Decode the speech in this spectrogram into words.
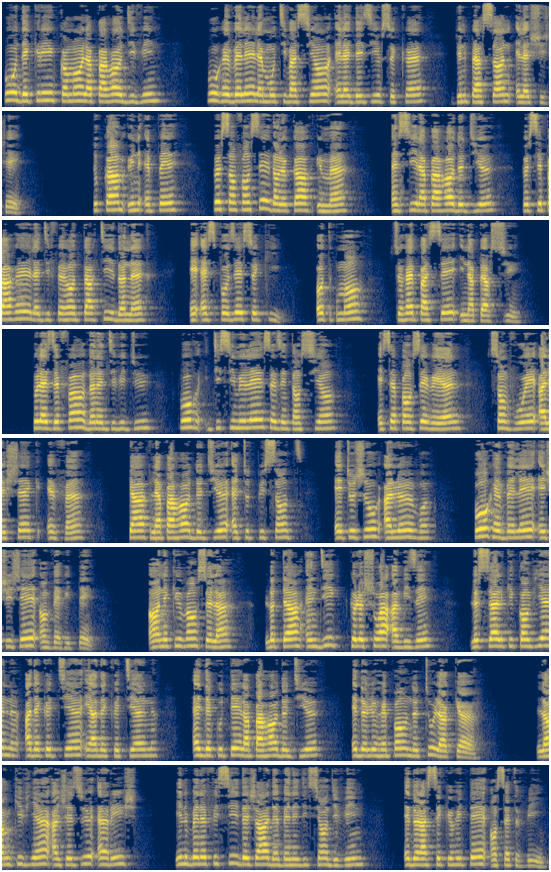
pour décrire comment la parole divine, pour révéler les motivations et les désirs secrets d'une personne et les juger. Tout comme une épée peut s'enfoncer dans le corps humain, ainsi la parole de Dieu peut séparer les différentes parties d'un être et exposer ce qui, autrement, serait passé inaperçu. Tous les efforts d'un individu pour dissimuler ses intentions et ses pensées réelles sont voués à l'échec et vain, car la parole de Dieu est toute puissante et toujours à l'œuvre pour révéler et juger en vérité. En écrivant cela, l'auteur indique que le choix avisé, le seul qui convienne à des chrétiens et à des chrétiennes, est d'écouter la parole de Dieu de lui répondre de tout leur cœur. L'homme qui vient à Jésus est riche, il bénéficie déjà des bénédictions divines et de la sécurité en cette vie.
